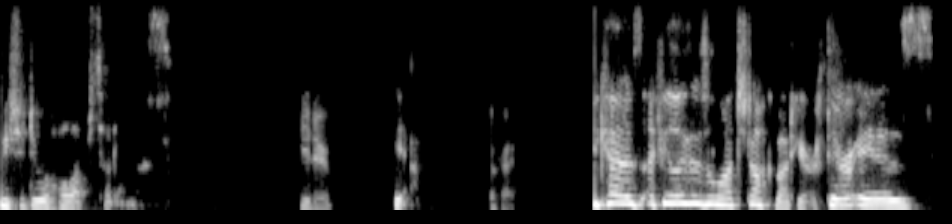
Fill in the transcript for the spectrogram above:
we should do a whole episode on this You do? Yeah. Okay. Because I feel like there's a lot to talk about here. There is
